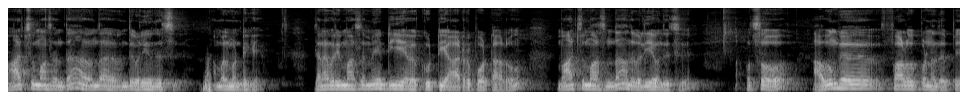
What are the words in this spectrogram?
மார்ச் மாதம் தான் அது வந்து அது வந்து வெளியே வந்துச்சு அமல்மெண்ட்டுக்கு. ஜனவரி மாதமே டிஏவை கூட்டி ஆர்டர் போட்டாலும் மார்ச் மாதம் தான் அது வெளியே வந்துச்சு. ஸோ அவங்க ஃபாலோ பண்ணதை பே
